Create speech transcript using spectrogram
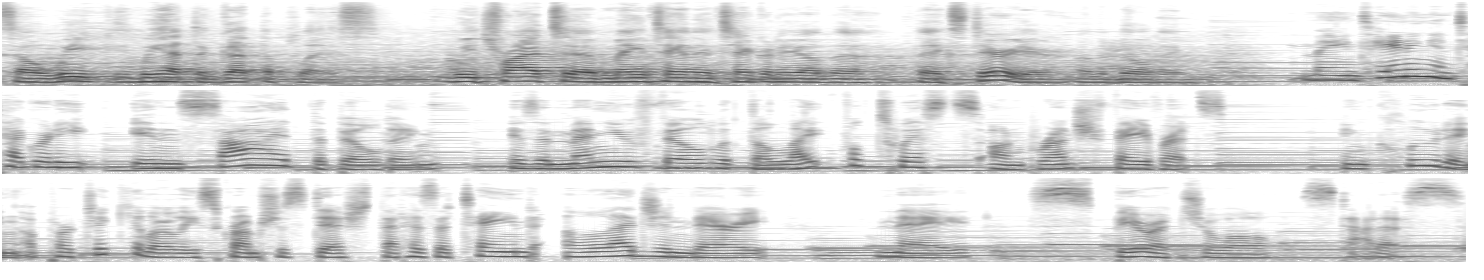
So we, we had to gut the place. We tried to maintain the integrity of the, the exterior of the building. Maintaining integrity inside the building is a menu filled with delightful twists on brunch favorites, including a particularly scrumptious dish that has attained legendary nay, spiritual status.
